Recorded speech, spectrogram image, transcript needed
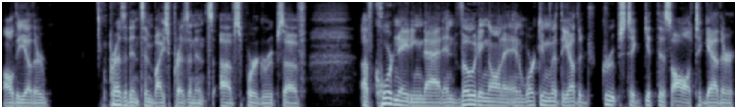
all the other presidents and vice presidents of support groups of of coordinating that and voting on it and working with the other groups to get this all together.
